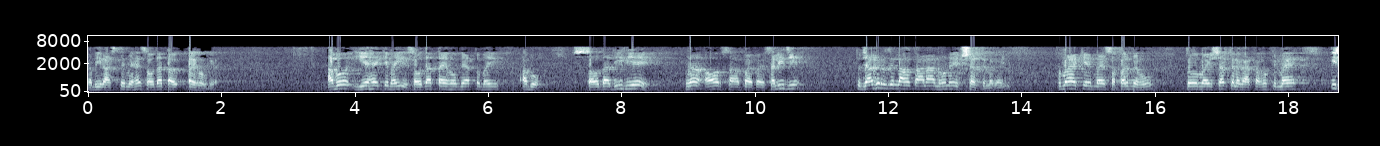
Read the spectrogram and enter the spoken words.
ابھی راستے میں ہے، سودا طے ہو گیا۔ اب یہ ہے کہ بھائی سودا طے ہو گیا تو بھائی اب سودا دیجیے اور پیسہ لیجیے تو جابر رضی اللہ تعالیٰ انہوں نے ایک شرط لگائی۔ تو میں کہ میں سفر میں ہوں، تو میں شرط لگاتا ہوں کہ میں اس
